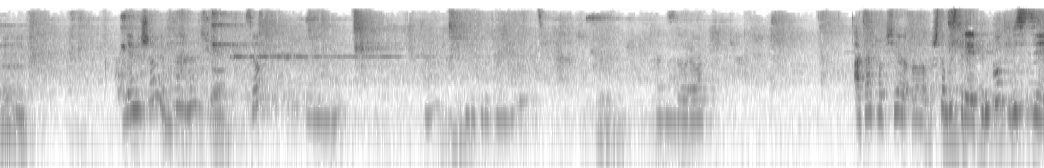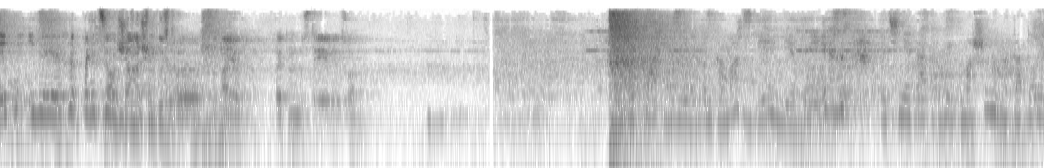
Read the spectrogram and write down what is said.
Mm. Я мешаю? Все. Все? Как здорово. А так вообще, э, что быстрее, пин-код ввести или по лицу? Да, вообще он очень быстро узнает, поэтому быстрее лицо. Банкомат с биометрией. Точнее, так выглядит машина, на которой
